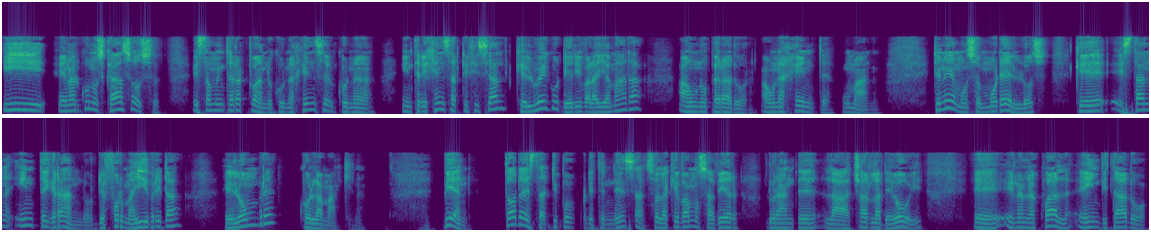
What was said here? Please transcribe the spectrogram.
Y en algunos casos estamos interactuando con, agencia, con uh, inteligencia artificial que luego deriva la llamada a un operador, a un agente humano tenemos modelos que están integrando de forma híbrida el hombre con la máquina. Bien, todo este tipo de tendencias son las que vamos a ver durante la charla de hoy, eh, en la cual he invitado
